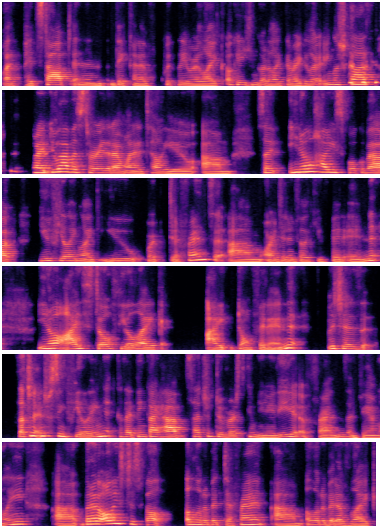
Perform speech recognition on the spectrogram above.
like pit stopped and then they kind of quickly were like, okay, you can go to like the regular English class. but I do have a story that I want to tell you. Um, so you know how you spoke about you feeling like you were different um, or didn't feel like you fit in, you know, I still feel like I don't fit in, which is such an interesting feeling because I think I have such a diverse community of friends and family. Uh, but I always just felt a little bit different, um, a little bit of like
